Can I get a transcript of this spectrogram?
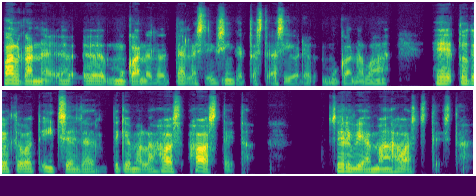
palkan mukana tai tällaisten yksinkertaisten asioiden mukana, vaan he toteuttavat itsensä tekemällä haasteita, selviämään haasteista.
